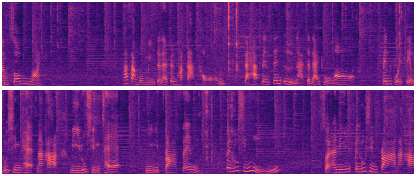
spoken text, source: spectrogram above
น้ำส้มหน่อย ถ้าสั่งบะหมี่จะได้เป็นผักกาดหอม แต่ถ้าเป็นเส้นอื่นน่ะจะได้ถั่วงอกเป็นก๋วยเตี๋ยวลูกชิ้นแคะนะคะ มีลูกชิ้นแคะมีปลาเส้น เป็นลูกชิ้นหมู ส่วนอันนี้เป็นลูกชิ้นปลานะคะ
